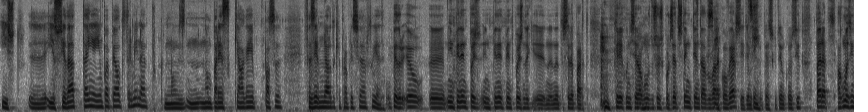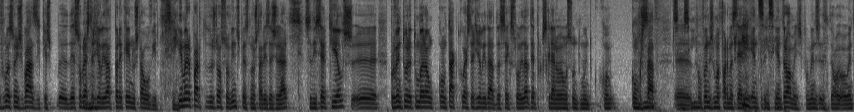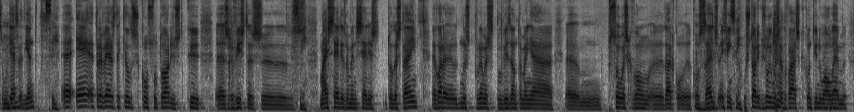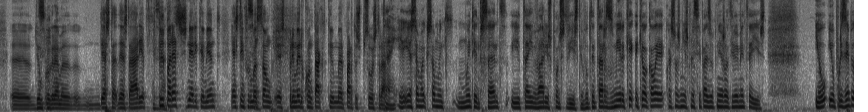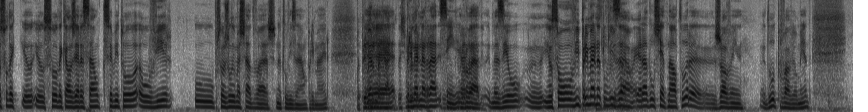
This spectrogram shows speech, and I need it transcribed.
isto. Uh, e a sociedade tem aí um papel determinante, porque não, não me parece que alguém possa fazer melhor do que a própria sociedade portuguesa. Pedro, eu, uh, independente depois, independentemente depois na, eh, na, terceira parte, querer conhecer alguns dos seus projetos, tenho tentado levar Sim. a conversa, e temos, penso que o temos conhecido, para algumas informações básicas sobre esta uhum. realidade para quem nos está a ouvir. Sim. E a maior parte dos nossos ouvintes, penso não estar a exagerar, se disser que eles, porventura, tomarão contacto com esta realidade da sexualidade, até porque se calhar não é um assunto muito conversado. Uhum sim, uh, sim. menos de uma forma séria, entre, sim, entre homens, pelo menos, ou, entre mulheres, uhum. adiante, uh, é através daqueles consultórios que as revistas uh, mais sérias ou menos sérias todas têm. Agora, nos programas de televisão também há uh, pessoas que vão dar conselhos. Enfim, o histórico Júlio Machado Vaz, que continua ao leme de um programa desta, desta área, Exato. que lhe parece genericamente esta informação, este primeiro contacto que a maior parte das pessoas traz. Tem. Esta é uma questão muito muito interessante e tem vários pontos de vista. Eu vou tentar resumir aquilo, qual é, quais são as minhas principais opiniões relativamente a isto. Eu, eu por exemplo, eu sou, da, eu, eu sou daquela geração que se habituou a ouvir o professor Júlio Machado Vaz na televisão primeiro. Primeiro uh, na eh, rádio. Primeiro na rádio, sim, é verdade. Mas eu, eh, eu só ouvi primeiro na televisão. Era adolescente na altura, jovem adulto, provavelmente.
